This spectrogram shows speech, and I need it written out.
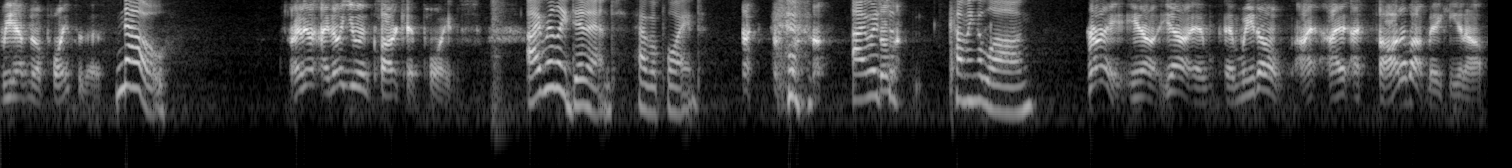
we have no points in this. No, I know, I know you and Clark had points. I really didn't have a point. I was So- just coming along. Right. You know. Yeah. And, and we don't. I, I I thought about making it up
